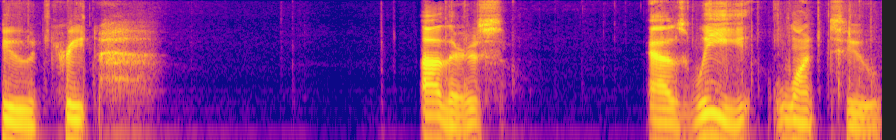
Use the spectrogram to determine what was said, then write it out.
to treat others as we want to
